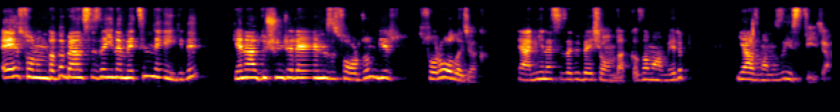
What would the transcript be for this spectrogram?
En sonunda da ben size yine metinle ilgili genel düşüncelerinizi sorduğum bir soru olacak. Yani yine size bir 5-10 dakika zaman verip yazmanızı isteyeceğim.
